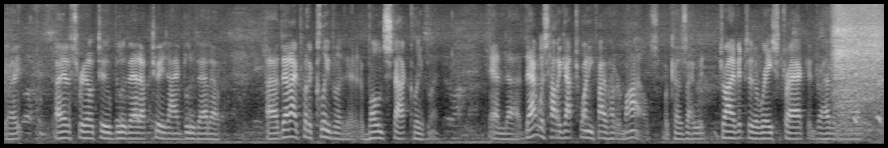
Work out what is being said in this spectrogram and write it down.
right? I had a 302, blew that up, 289, blew that up. Uh, then I put a Cleveland in it, a bone stock Cleveland. And uh, that was how I got 2,500 miles because I would drive it to the racetrack and drive it around.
